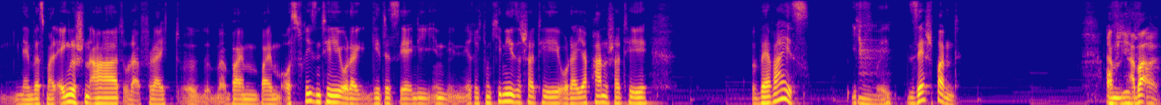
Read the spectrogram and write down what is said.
nennen wir es mal englischen Art oder vielleicht äh, beim, beim Ostfriesentee oder geht es eher in die, in, in Richtung chinesischer Tee oder japanischer Tee? Wer weiß. Ich, mhm. Sehr spannend. Auf ähm, jeden aber Fall.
